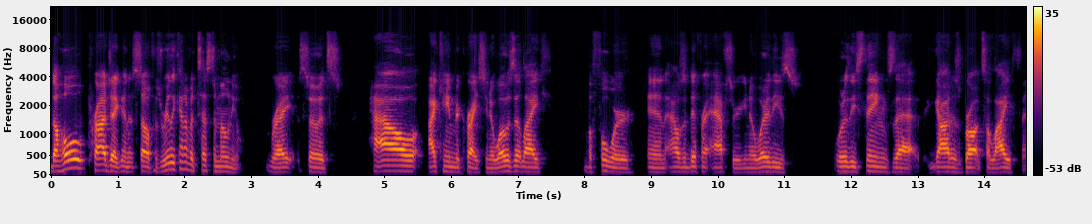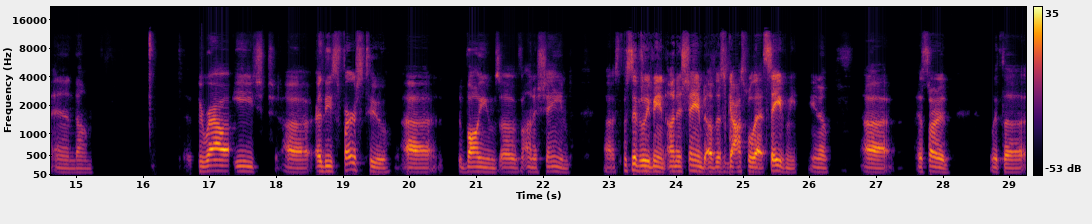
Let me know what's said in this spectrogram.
the whole project in itself is really kind of a testimonial, right? So it's how I came to Christ. You know, what was it like before, and how's it different after? You know, what are these what are these things that God has brought to life? And um, throughout each uh, or these first two uh, volumes of Unashamed, uh, specifically being unashamed of this gospel that saved me. You know, uh, it started with uh,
